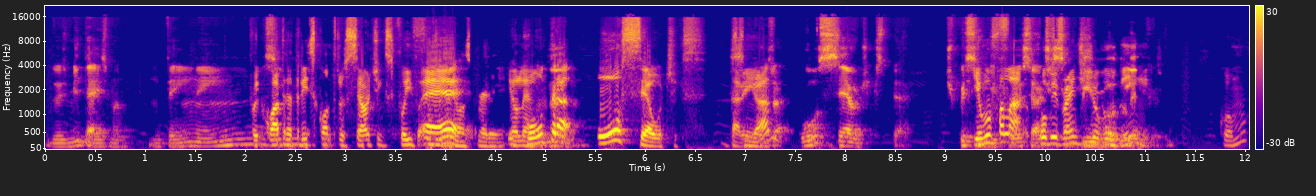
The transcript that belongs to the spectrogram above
2010, mano. Não tem nem. Foi assim, 4x3 contra o Celtics, foi É. Eu lembro. Contra o Celtics, tá Sim. ligado? contra O Celtics, pera. Tipo, E eu vou foi falar, Kobe Bryant jogou bem? Lakers. Como?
